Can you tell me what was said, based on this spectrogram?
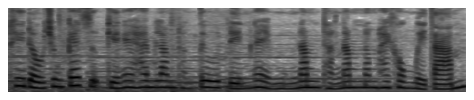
Thi đấu chung kết dự kiến ngày 25 tháng 4 đến ngày 5 tháng 5 năm 2018.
